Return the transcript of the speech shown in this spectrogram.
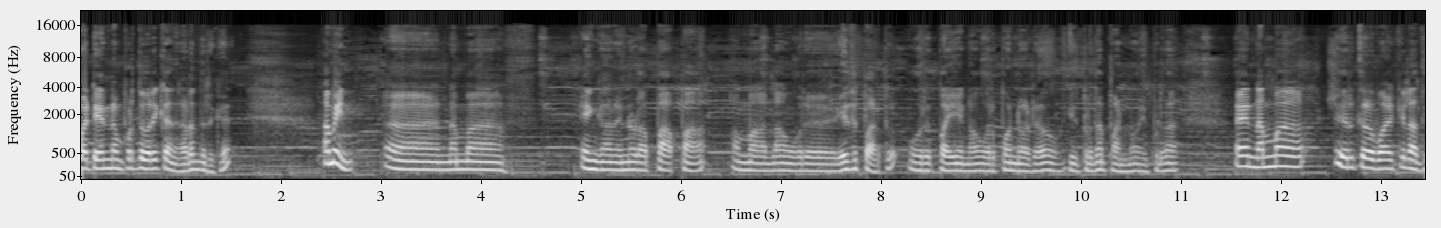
பட் என்னை பொறுத்த வரைக்கும் அது நடந்திருக்கு. ஐ மீன் நம்ம எங்கள் என்னோட அப்பா அப்பா அம்மாலாம் ஒரு எதிர்பார்ப்பு. ஒரு பையனோ ஒரு பொண்ணோடோ இப்படி தான் பண்ணோம் இப்படி தான். நம்ம இருக்கிற வாழ்க்கையில் அது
